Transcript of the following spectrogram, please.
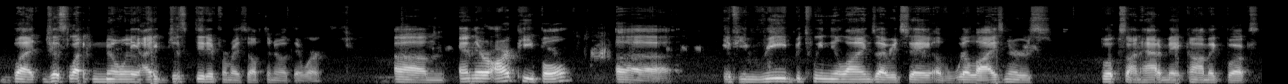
but just like knowing, I just did it for myself to know what they were. Um, and there are people, uh, if you read between the lines, I would say, of Will Eisner's books on how to make comic books,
